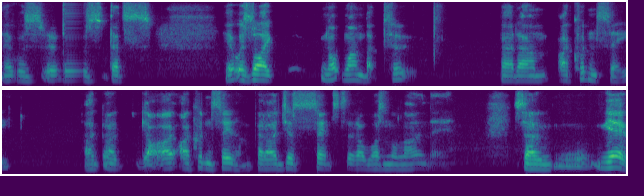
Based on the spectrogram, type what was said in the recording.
It was it was that's it was like not one but two, but um I couldn't see. I, I I couldn't see them, but I just sensed that I wasn't alone there. So yeah,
